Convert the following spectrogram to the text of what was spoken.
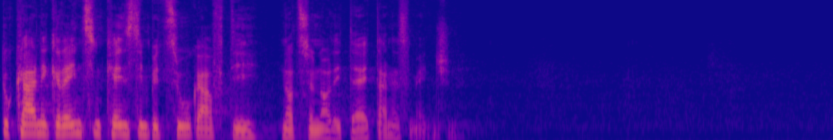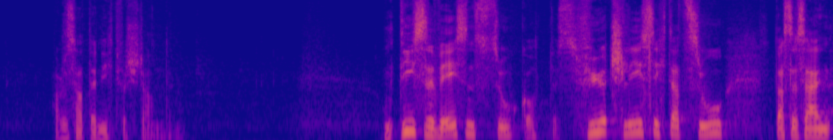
du keine Grenzen kennst in Bezug auf die Nationalität eines Menschen. Aber das hat er nicht verstanden. Und dieser Wesenszug Gottes führt schließlich dazu, dass er seinen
